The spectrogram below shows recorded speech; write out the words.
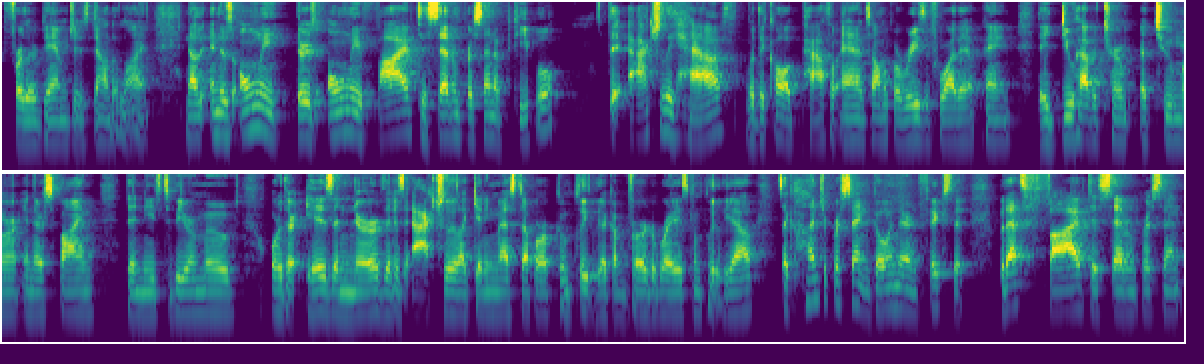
further damages down the line. Now, and there's only, there's only five to 7% of people that actually have what they call a pathoanatomical reason for why they have pain. They do have a, term, a tumor in their spine that needs to be removed, or there is a nerve that is actually like getting messed up, or completely like a vertebrae is completely out. It's like 100% go in there and fix it. But that's five to 7%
